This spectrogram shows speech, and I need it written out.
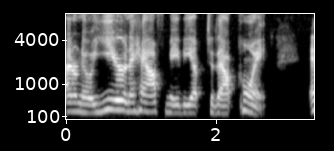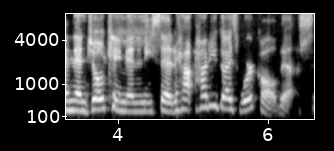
I don't know, a year and a half, maybe up to that point. And then Joel came in and he said, how, do you guys work all this?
